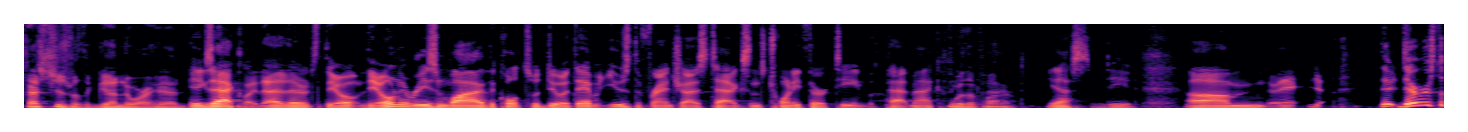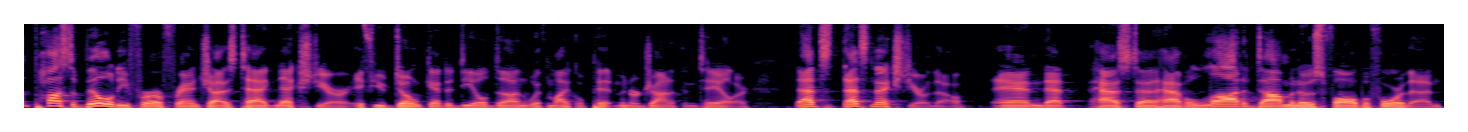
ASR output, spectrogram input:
that's just with a gun to our head. Exactly. That it's the the only reason why the Colts would do it. They haven't used the franchise tag since 2013 with Pat McAfee. With a punter. Yes, indeed. Um, there, there is the possibility for a franchise tag next year if you don't get a deal done with Michael Pittman or Jonathan Taylor. That's that's next year though, and that has to have a lot of dominoes fall before then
